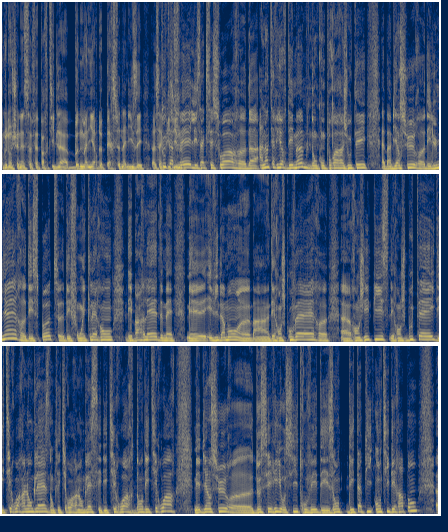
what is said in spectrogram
Bruno Chenet, ça fait partie de la bonne manière de personnaliser euh, sa cuisine. Tout à fait, les accessoires euh, à l'intérieur des meubles, donc on pourra rajouter eh ben, bien sûr des lumières, des spots, des fonds éclairants, des barres LED, mais, mais évidemment ben, des ranges couverts, ranges épices, des ranges bouteilles, des tiroirs à l'anglaise. Donc les tiroirs à l'anglaise, c'est des tiroirs dans des tiroirs, mais bien sûr de série aussi trouver des, des tapis antidérapants mmh.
